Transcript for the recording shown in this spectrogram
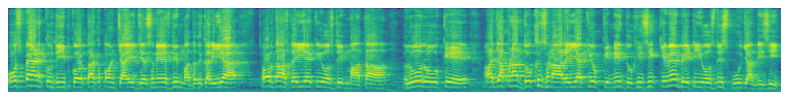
ਉਸ ਭੈਣ ਕੁਲਦੀਪ ਕੌਰ ਤੱਕ ਪਹੁੰਚਾਈ, ਜਿਸ ਨੇ ਇਸ ਦੀ ਮਦਦ ਕਰੀ ਹੈ ਔਰ ਦੱਸ ਦਈਏ ਕਿ ਉਸ ਦੀ ਮਾਤਾ ਰੋ ਰੋ ਕੇ ਅੱਜ ਆਪਣਾ ਦੁੱਖ ਸੁਣਾ ਰਹੀ ਹੈ ਕਿ ਉਹ ਕਿੰਨੀ ਦੁਖੀ ਸੀ, ਕਿਵੇਂ ਬੇਟੀ ਉਸ ਦੀ ਸਕੂਲ ਜਾਂਦੀ ਸੀ।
